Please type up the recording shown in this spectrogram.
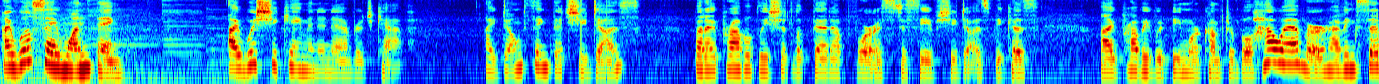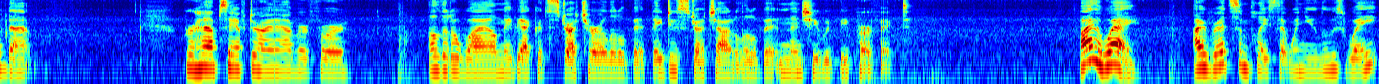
I will say one thing. I wish she came in an average cap. I don't think that she does, but I probably should look that up for us to see if she does because I probably would be more comfortable. However, having said that, perhaps after I have her for a little while, maybe I could stretch her a little bit. They do stretch out a little bit and then she would be perfect. By the way, I read someplace that when you lose weight,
